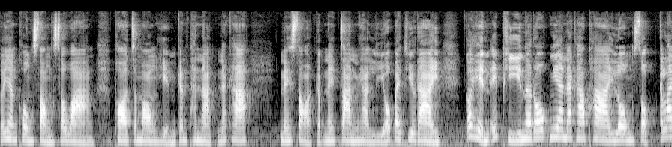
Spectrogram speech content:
ก็ยังคงส่องสว่าง พอจะมองเห็นกันถนัดนะคะในสอดกับในจันค่ะเลี้ยวไปทีไร ก็เห็นไอ้ผีนรกเนี่ยนะคะพายลงศพใกล้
